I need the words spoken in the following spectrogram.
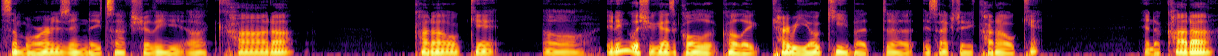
some words, and it's actually uh, kara karaoke. Oh, in English, you guys call it, call it karaoke, but uh, it's actually karaoke. And a kara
